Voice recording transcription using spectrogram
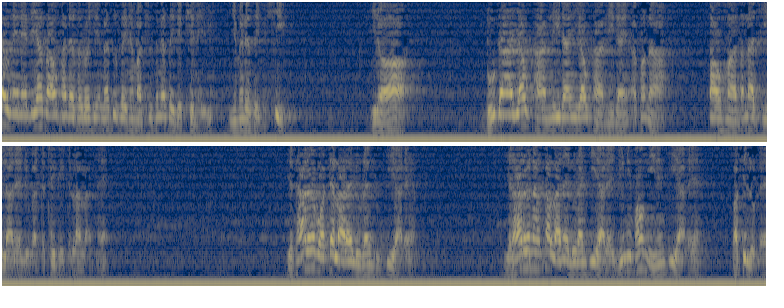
လုပ်နေနေတရားစာအုပ်ဖတ်တဲ့ဆိုလို့ရှိရင်သူ့စိတ်ထဲမှာဖြူစင်တဲ့စိတ်တွေဖြစ်နေပြီညင်မဲတဲ့စိတ်မရှိဘူးပြီးတော့ဘုဒ္ဓရောက်ခါနေတိုင်းရောက်ခါနေတိုင်းအခုနပေါင်မှတနတ်ချီလာတဲ့လူကတထိတ်ထိတ်တလတ်လတ်နဲ့ယထာရဲပေါ်တက်လာတဲ့လူတိုင်းသူကြည့်ရတယ်ယထာရဲနာကတ်လာတဲ့လူတိုင်းကြည့်ရတယ်ယူနီဖောင်းမြင်ရင်ကြည့်ရတယ်ဘာဖြစ်လို့လဲ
